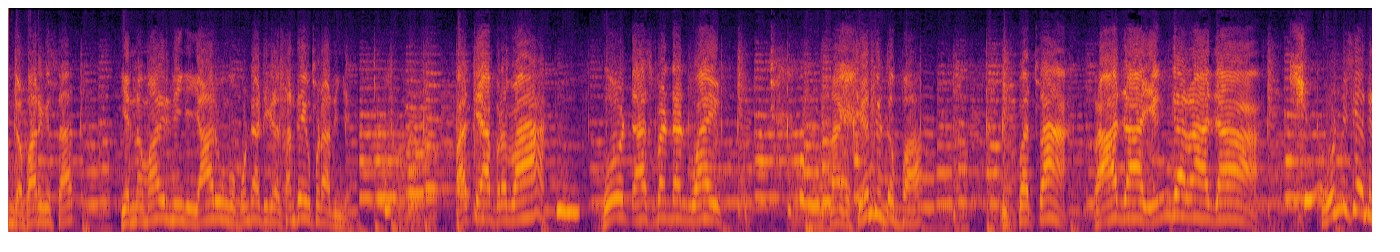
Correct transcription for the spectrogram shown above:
இந்த பாருங்க சார் என்ன மாதிரி நீங்க யாரும் உங்க பொண்டாட்டிகளை சந்தேகப்படாதீங்க. பாத்தியா Prabha? Good husband and wife நாங்க சேர்ந்துட்டோம்ப்பா. இப்பதான் ராஜா எங்க ராஜா? ஒண்ணு சேர்ந்துட்டோம்.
